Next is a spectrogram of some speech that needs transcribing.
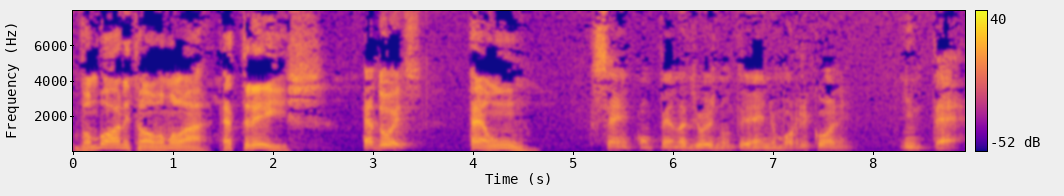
Vamos embora então, vamos lá. É três. É dois. É um. Sem, com pena de hoje não ter Ennio Morricone, em té.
